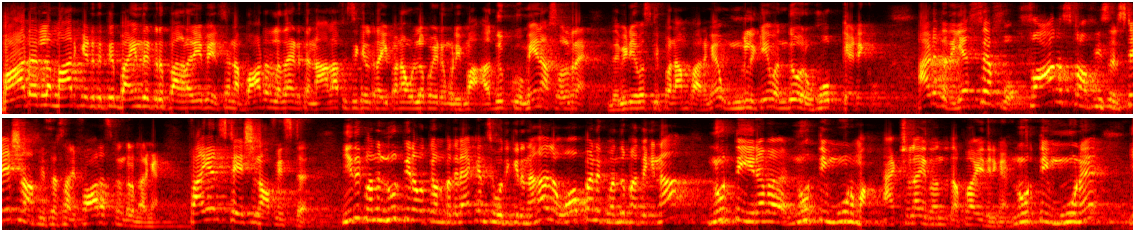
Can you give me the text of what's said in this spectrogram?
பார்டர்ல மார்க் எடுத்துட்டு பயந்துட்டு இருப்பாங்க நிறைய பேர். சார் நான் பார்டர்ல தான் எடுத்தேன். நானா பிசிக்கல் ட்ரை பண்ணா உள்ள போயிட முடியுமா? அதுக்குமே நான் சொல்றேன். இந்த வீடியோவை ஸ்கிப் பண்ணாம பாருங்க. உங்களுக்கே வந்து ஒரு ஹோப் கிடைக்கும். அடுத்தது SFO forest officer station officer sorry ஃபாரஸ்ட்ன்ற பாருங்க. ஃபயர் ஸ்டேஷன் ஆஃபீஸர் இதுக்கு வந்து நூத்தி இருபத்தி ஒன்பது வேகன்சி ஒதுக்கி இருந்தாங்க அதுல ஓப்பனுக்கு வந்து பாத்தீங்கன்னா நூத்தி இருபது நூத்தி மூணுமா? ஆக்சுவலா இது வந்து தப்பா எழுதிருக்கேன் நூத்தி மூணு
